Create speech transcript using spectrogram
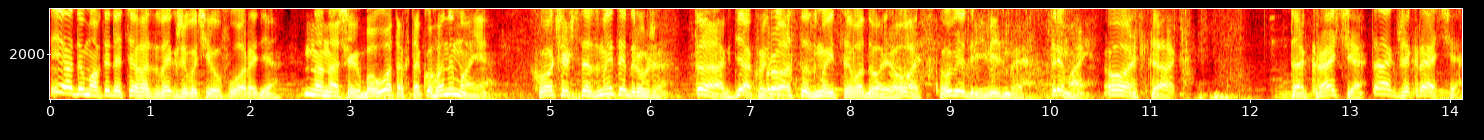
Я думав, ти до цього звик живучи у Флориді. На наших болотах такого немає. Хочеш це змити, друже? Так, дякую. Просто змий це водою. Ось, у відрі візьми. Тримай. Ось так. Так краще? Так вже краще.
